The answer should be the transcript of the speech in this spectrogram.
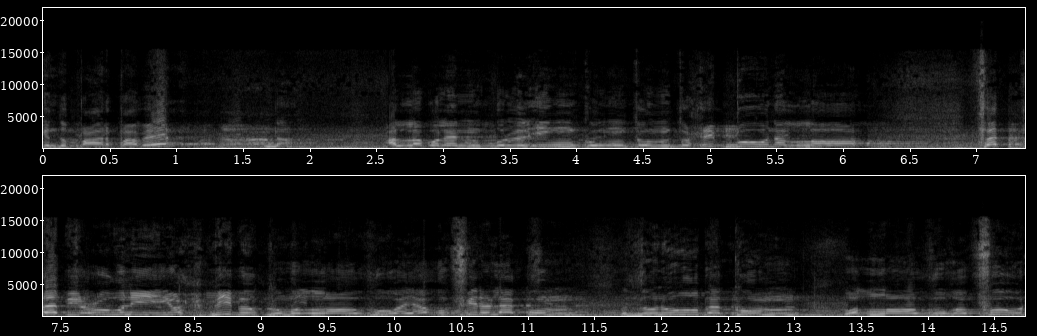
কিন্তু পার পাবেন না। আল্লাহ বলেন কুল ইন কুনতুম তুহিব্বুন আল্লাহ فاتبعوني يحببكم الله ويغفر لكم ذنوبكم والله غفور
